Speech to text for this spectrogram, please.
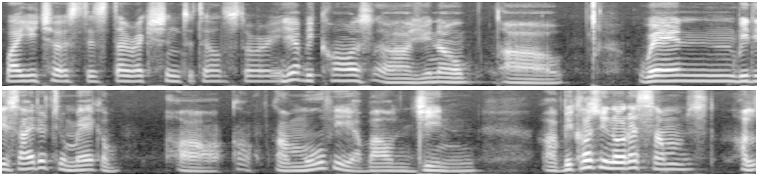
why you chose this direction to tell the story? Yeah, because uh, you know, uh, when we decided to make a uh, a movie about jinn uh, because you know that some a,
